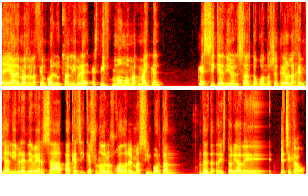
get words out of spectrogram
eh, además, relación con lucha libre, Steve Mongo McMichael, que sí que dio el salto cuando se creó la agencia libre de Versa a Packers y que es uno de los jugadores más importantes de la historia de, de Chicago.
